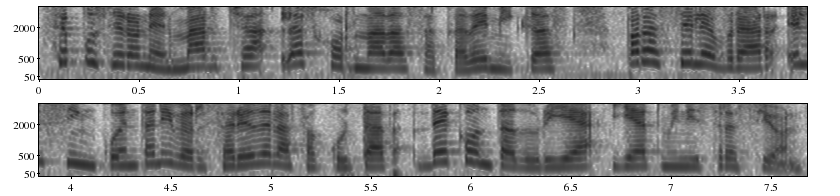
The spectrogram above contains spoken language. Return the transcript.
se pusieron en marcha las jornadas académicas para celebrar el 50 aniversario de la Facultad de Contaduría y Administración.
